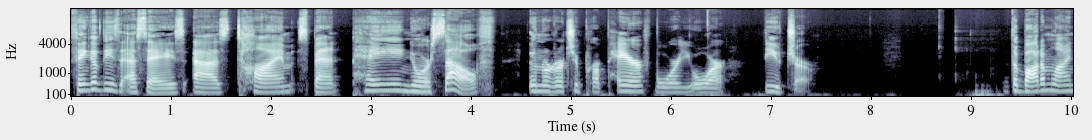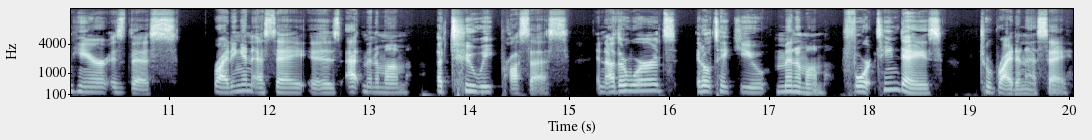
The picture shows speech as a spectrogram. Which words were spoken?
Think of these essays as time spent paying yourself in order to prepare for your future. The bottom line here is this writing an essay is, at minimum, a two week process. In other words, it'll take you minimum 14 days to write an essay.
